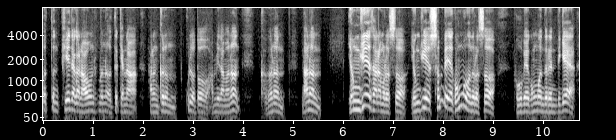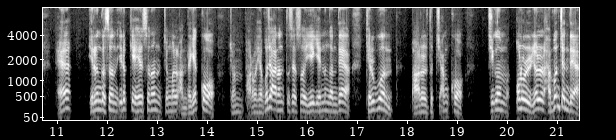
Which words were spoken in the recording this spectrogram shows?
어떤 피해자가 나오면 어떻겠나 하는 그런 우려도 합니다만은 그거는 나는 영주의 사람으로서 영주의 선배 공무원으로서 후배 공무원들에게 에? 이런 것은 이렇게 해서는 정말 안 되겠고 좀 바로 해보자 하는 뜻에서 얘기했는 건데 결국은 말을 듣지 않고 지금 오늘 11번째인데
